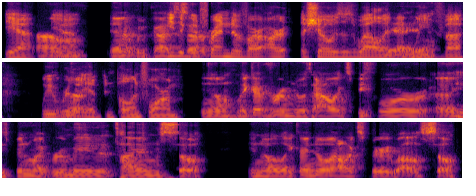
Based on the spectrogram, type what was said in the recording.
yeah yeah Um, yeah. we've got. he's a good uh, friend of our, our the shows as well and, Yeah, and we've uh we Yeah. really have been pulling for him you know like i've roomed with alex before uh, he's been my roommate at times so you know like i know alex very well so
